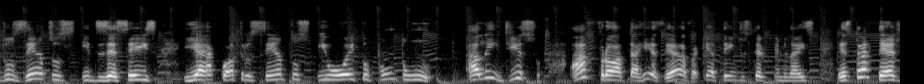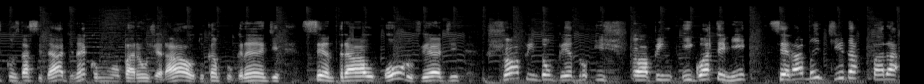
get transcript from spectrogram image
216 e a 408.1. Além disso, a frota reserva, que atende os terminais estratégicos da cidade, né, como o Barão Geral, do Campo Grande, Central, Ouro Verde, Shopping Dom Pedro e Shopping Iguatemi, será mantida para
